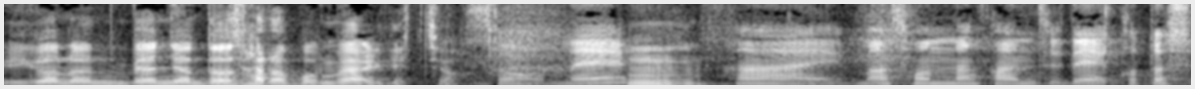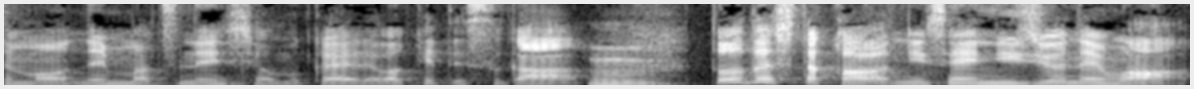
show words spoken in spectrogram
이거는 몇 년 더 살아보면 알겠죠. そうね。うんはい。まあそんな感じで今年も年末年始を迎えるわけですが、 음. どうでしたか ?2020 年は。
